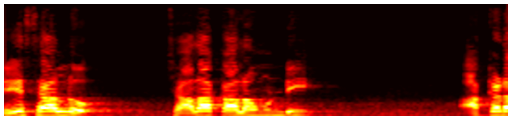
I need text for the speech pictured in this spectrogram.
దేశాల్లో చాలా కాలం ఉండి అక్కడ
